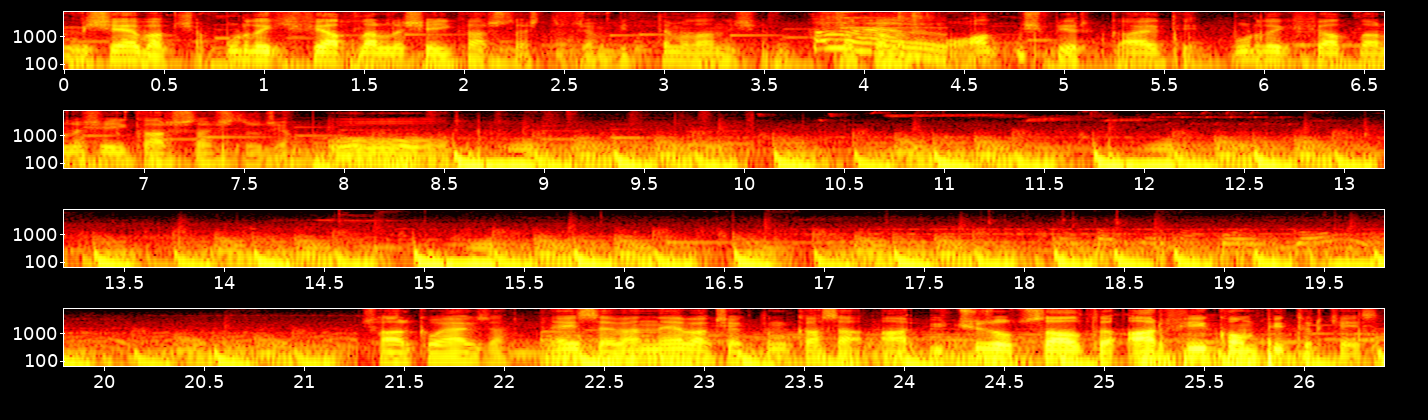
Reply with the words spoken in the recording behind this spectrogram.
Ben bir şeye bakacağım. Buradaki fiyatlarla şeyi karşılaştıracağım. Bitti mi lan işin? Bakalım. O 61. Gayet iyi. Buradaki fiyatlarla şeyi karşılaştıracağım. Oo. Şarkı baya güzel. Neyse ben neye bakacaktım? Kasa. Aa 336 RF Computer Case.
